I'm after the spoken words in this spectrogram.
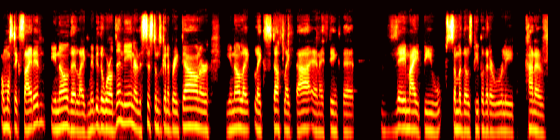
almost excited you know that like maybe the world's ending or the system's going to break down or you know like like stuff like that. And i think that they might be some of those people that are really kind of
